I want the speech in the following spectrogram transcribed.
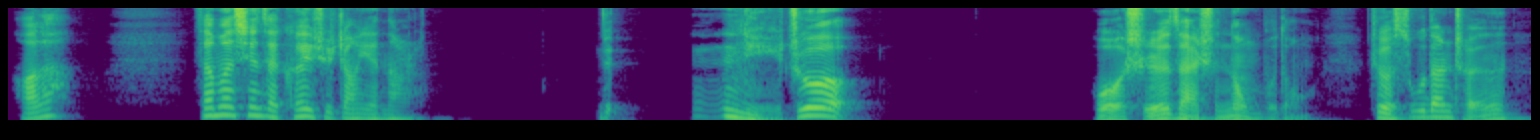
好了，咱们现在可以去张爷那儿了。你你这，我实在是弄不懂，这苏丹臣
